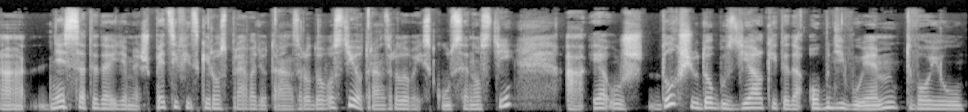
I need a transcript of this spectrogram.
A dnes sa teda ideme špecificky rozprávať o transrodovosti, o transrodovej skúsenosti. A ja už dlhšiu dobu z diálky teda obdivujem tvoju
